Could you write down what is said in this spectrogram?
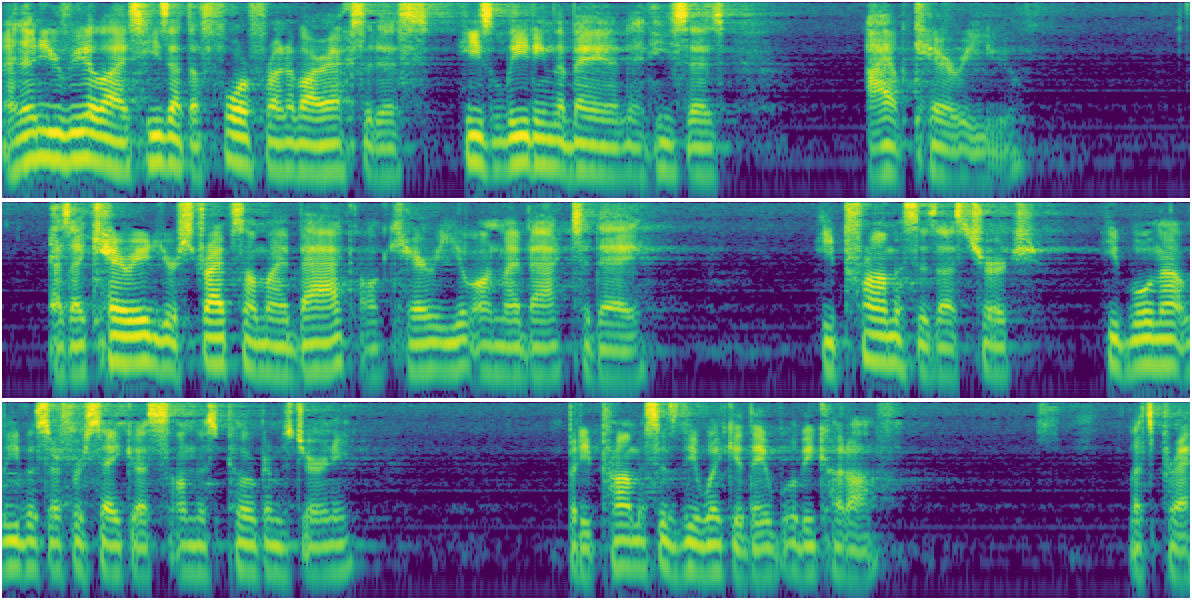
and then you realize he's at the forefront of our exodus. He's leading the band, and he says, I'll carry you. As I carried your stripes on my back, I'll carry you on my back today. He promises us, church, he will not leave us or forsake us on this pilgrim's journey. But he promises the wicked they will be cut off. Let's pray.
